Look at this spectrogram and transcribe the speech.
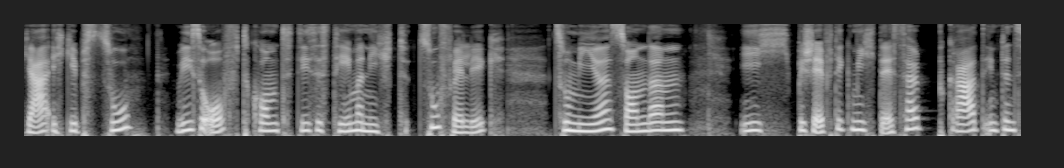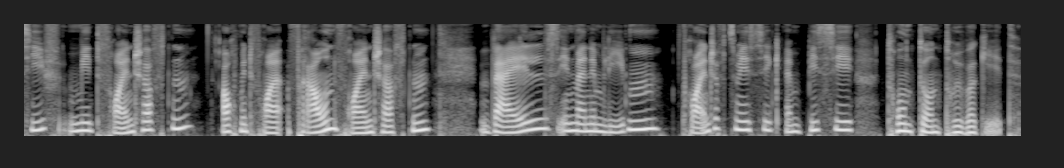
Ja, ich gebe es zu, wie so oft kommt dieses Thema nicht zufällig zu mir, sondern ich beschäftige mich deshalb gerade intensiv mit Freundschaften, auch mit Fre Frauenfreundschaften, weil es in meinem Leben freundschaftsmäßig ein bisschen drunter und drüber geht.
